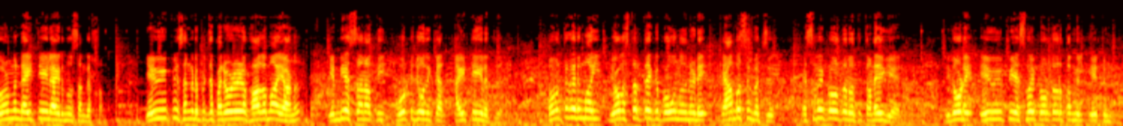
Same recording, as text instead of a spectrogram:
ഗവൺമെന്റ് ഐ ടി ഐയിലായിരുന്നു സംഘർഷം. എ വി പി സംഘടിപ്പിച്ച പരിപാടിയുടെ ഭാഗമായാണ് എൻ ഡി എ സ്ഥാനാർത്ഥി വോട്ട് ചോദിക്കാൻ ഐ ടി ഐയിലെത്തിയത്. പ്രവർത്തകരുമായി യോഗസ്ഥലത്തേക്ക് പോകുന്നതിനിടെ ക്യാമ്പസിൽ വെച്ച് എസ് വൈ പ്രവർത്തകർ എത്തി തടയുകയായിരുന്നു. ഇതോടെ A V P S Y പ്രവർത്തകർ തമ്മിൽ ഏറ്റുമുട്ടി.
